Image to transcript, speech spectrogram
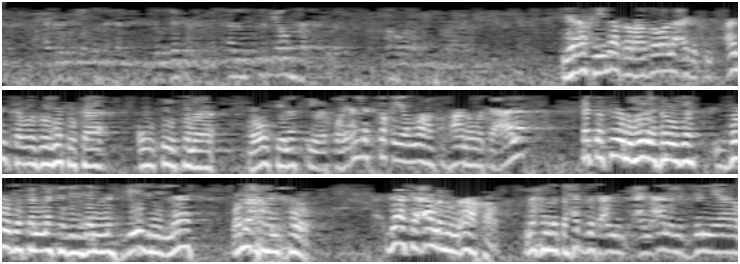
يا أخي لا غرابة ولا عجب أنت وزوجتك اوصيكما وأوصي نفسي وإخواني. أن نتقي الله سبحانه وتعالى فتكون هي زوجة زوجة لك في الجنة بإذن الله ومعها الحور. ذاك عالم آخر. نحن نتحدث عن عن عالم الدنيا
